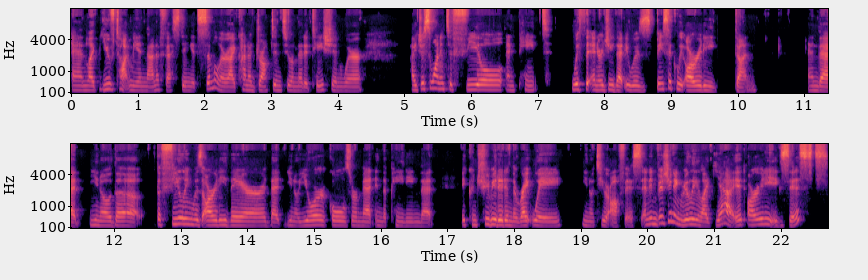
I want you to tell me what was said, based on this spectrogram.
And like you've taught me in manifesting, it's similar. I kind of dropped into a meditation where I just wanted to feel and paint with the energy that it was basically already done. And that, you know, the the feeling was already there, that, you know, your goals were met in the painting, that it contributed in the right way, you know, to your office. And envisioning really like, yeah, it already exists.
